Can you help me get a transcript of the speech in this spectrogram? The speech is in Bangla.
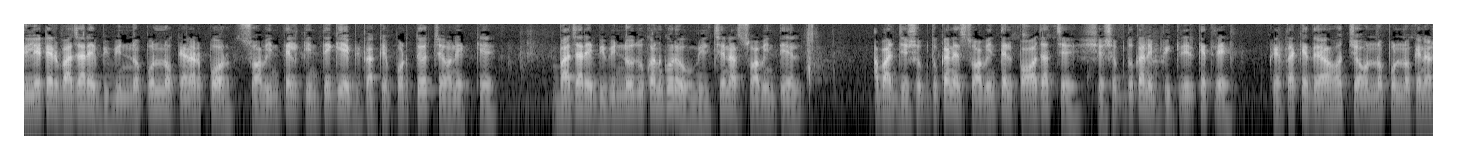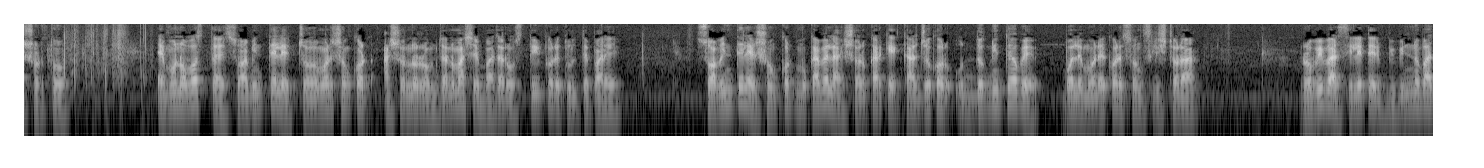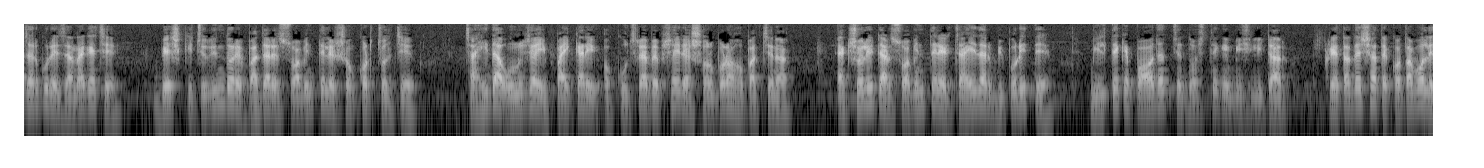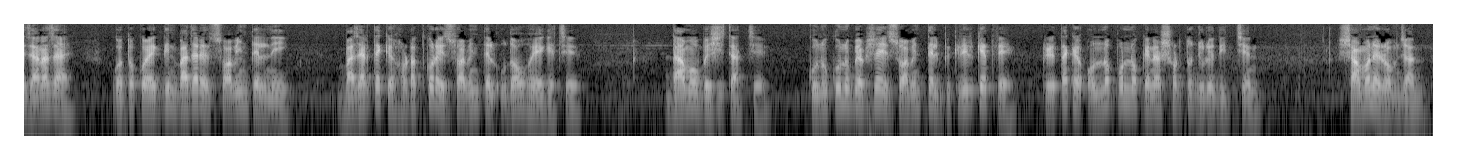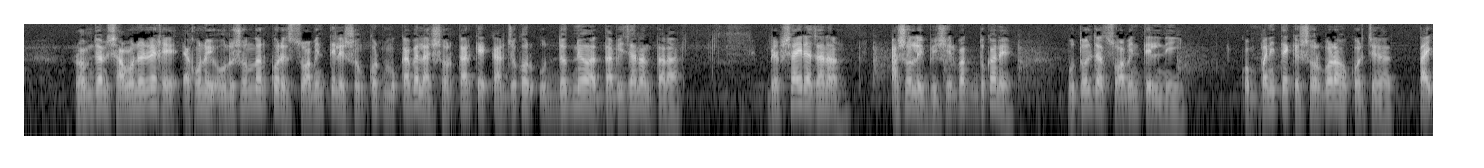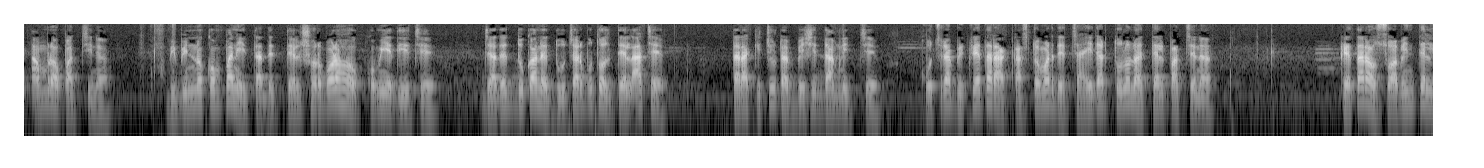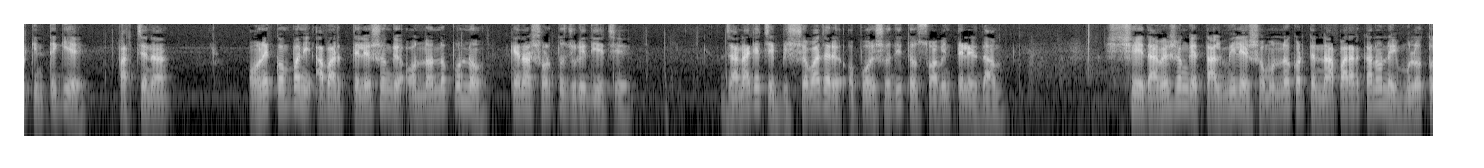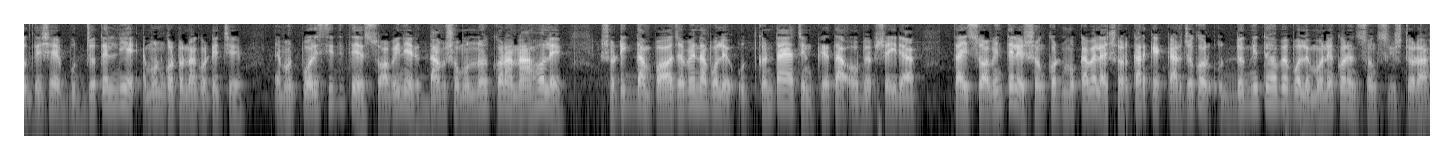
সিলেটের বাজারে বিভিন্ন পণ্য কেনার পর সয়াবিন তেল কিনতে গিয়ে বিপাকে পড়তে হচ্ছে অনেককে। বাজারে বিভিন্ন দোকান করেও মিলছে না সয়াবিন তেল। আবার যেসব দোকানে সয়াবিন তেল পাওয়া যাচ্ছে, সেসব দোকানে বিক্রির ক্ষেত্রে ক্রেতাকে দেওয়া হচ্ছে অন্য পণ্য কেনার শর্ত। এমন অবস্থায় সয়াবিন তেলের চলমান সংকট আসন্ন রমজান মাসে বাজার অস্থির করে তুলতে পারে। সয়াবিন তেলের সংকট মোকাবেলায় সরকারকে কার্যকর উদ্যোগ নিতে হবে বলে মনে করে সংশ্লিষ্টরা। রবিবার সিলেটের বিভিন্ন বাজার ঘুরে জানা গেছে বেশ কিছুদিন ধরে বাজারে সোয়াবিন তেলের সংকট চলছে। চাহিদা অনুযায়ী পাইকারি ও খুচরা ব্যবসায়ীরা সরবরাহ পাচ্ছে না। একশো লিটার সোয়াবিন তেলের চাহিদার বিপরীতে মিল থেকে পাওয়া যাচ্ছে দশ থেকে বিশ লিটার। ক্রেতাদের সাথে কথা বলে জানা যায়, গত কয়েকদিন বাজারে সোয়াবিন তেল নেই। বাজার থেকে হঠাৎ করে সোয়াবিন তেল উধাও হয়ে গেছে। দামও বেশি চাচ্ছে। কোনো কোনো ব্যবসায়ী সোয়াবিন তেল বিক্রির ক্ষেত্রে ক্রেতাকে অন্য পণ্য কেনার শর্ত জুড়ে দিচ্ছেন। সামনে রমজান। রমজান সামনে রেখে এখনই অনুসন্ধান করে সোয়াবিন তেলের সংকট মোকাবেলায় সরকারকে কার্যকর উদ্যোগ নেওয়ার দাবি জানান তারা। ব্যবসায়ীরা জানান, আসলে বেশিরভাগ দোকানে বোতলজাত সোয়াবিন তেল নেই। কোম্পানি থেকে সরবরাহ করছে না, তাই আমরাও পাচ্ছি না। বিভিন্ন কোম্পানি তাদের তেল সরবরাহ কমিয়ে দিয়েছে। যাদের দোকানে দু চার বোতল তেল আছে, তারা কিছুটা বেশি দাম নিচ্ছে। খুচরা বিক্রেতারা কাস্টমারদের চাহিদার তুলনায় তেল পাচ্ছে না। ক্রেতারাও সয়াবিন তেল কিনতে গিয়ে পাচ্ছে না। অনেক কোম্পানি আবার তেলের সঙ্গে অন্যান্য পণ্য কেনার শর্ত জুড়ে দিয়েছে। জানা গেছে, বিশ্ববাজারে অপরিশোধিত সয়াবিন তেলের দাম। সেই দামের সঙ্গে তাল মিলিয়ে সমন্বয় করতে না পারার কারণেই মূলত দেশে ভোজ্য তেল নিয়ে এমন ঘটনা ঘটেছে। এমন পরিস্থিতিতে সয়াবিনের দাম সমন্বয় করা না হলে সঠিক দাম পাওয়া যাবে না বলে উৎকণ্ঠায় আছেন ক্রেতা ও ব্যবসায়ীরা। তাই সয়াবিন তেলের সংকট মোকাবেলায় সরকারকে কার্যকর উদ্যোগ নিতে হবে বলে মনে করেন সংশ্লিষ্টরা।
